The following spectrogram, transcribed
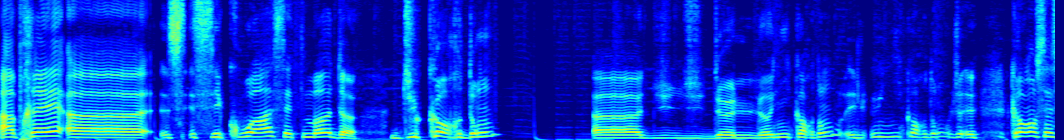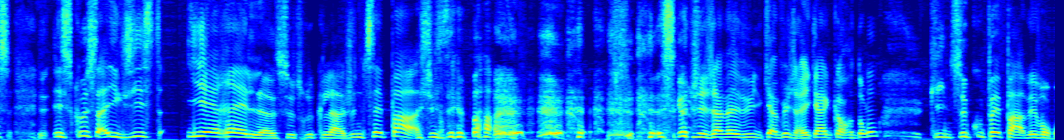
Après, euh, c'est quoi cette mode du cordon euh, du, de l'onicordon? L'unicordon Comment Est-ce que ça existe IRL ce truc là Je ne sais pas, je ne sais pas. Est-ce que j'ai jamais vu une capuche avec un cordon qui ne se coupait pas? Mais bon,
